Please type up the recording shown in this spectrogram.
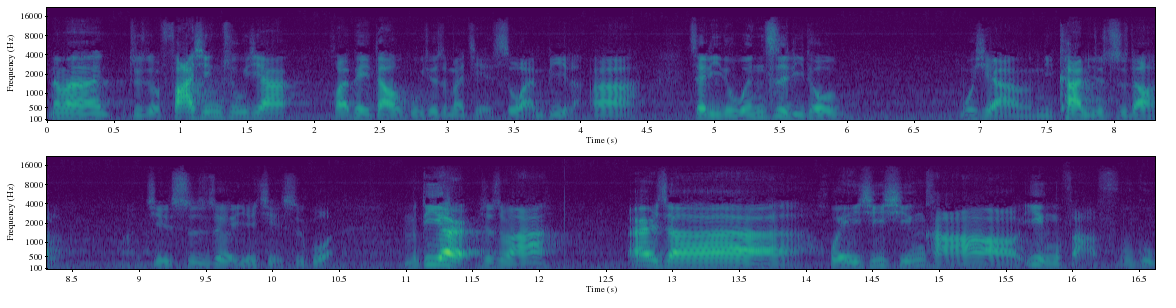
那么就是发心出家，怀佩道姑就这么解释完毕了啊。这里的文字里头，我想你看你就知道了，解释这个也解释过。那么第二是什么？二者毁其行好，应法服故。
